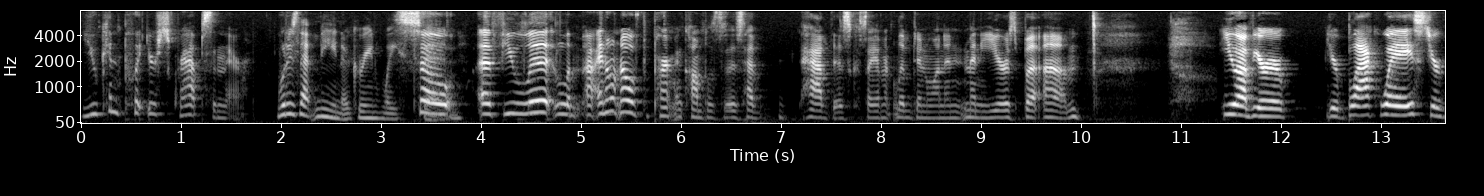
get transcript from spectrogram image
you can put your scraps in there. What does that mean? A green waste So if you live, I don't know if apartment complexes have have this because I haven't lived in one in many years, but um, you have your your black waste, your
